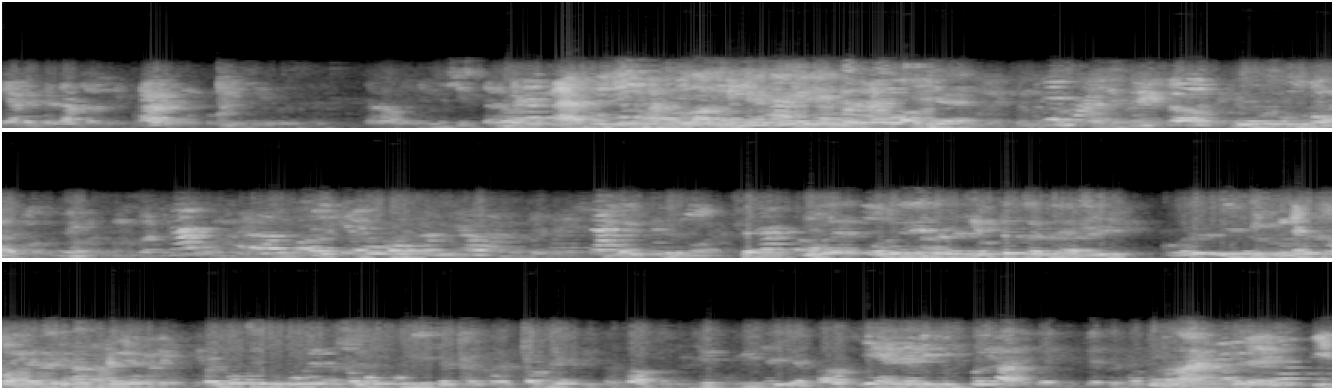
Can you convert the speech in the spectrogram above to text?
Я би казав, що відправити на комісію з встановленням межі, встановити межу, і немає. Ладно, є. Ми приїжджали, коли, коли лідери підписує межі, коли лідери підписує межі, нам приносить- документи, що комісія, представник підписав, то тоді комісія є. Зараз Ні, це від міської ради, це комунальне, це від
